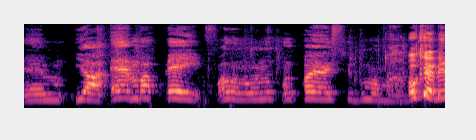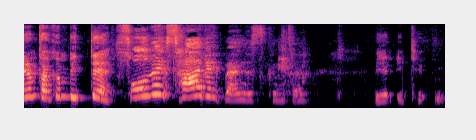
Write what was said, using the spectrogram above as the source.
Em, ya Mbappe falan oynatmak bayağı istiyordum ama. Okey benim takım bitti. Sol bek sağ bek bende sıkıntı. 1, 2, Rodri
